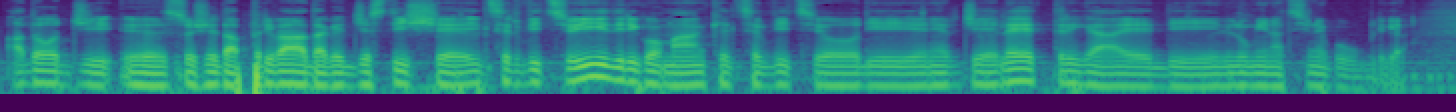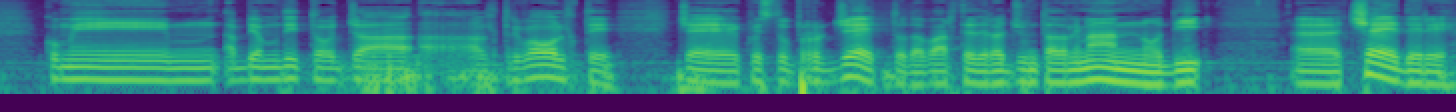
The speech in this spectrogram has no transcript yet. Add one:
ad oggi eh, società privata che gestisce il servizio idrico ma anche il servizio di energia elettrica e di illuminazione pubblica come mm, abbiamo detto già altre volte, c'è questo progetto da parte della Giunta Alemanno di eh, cedere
